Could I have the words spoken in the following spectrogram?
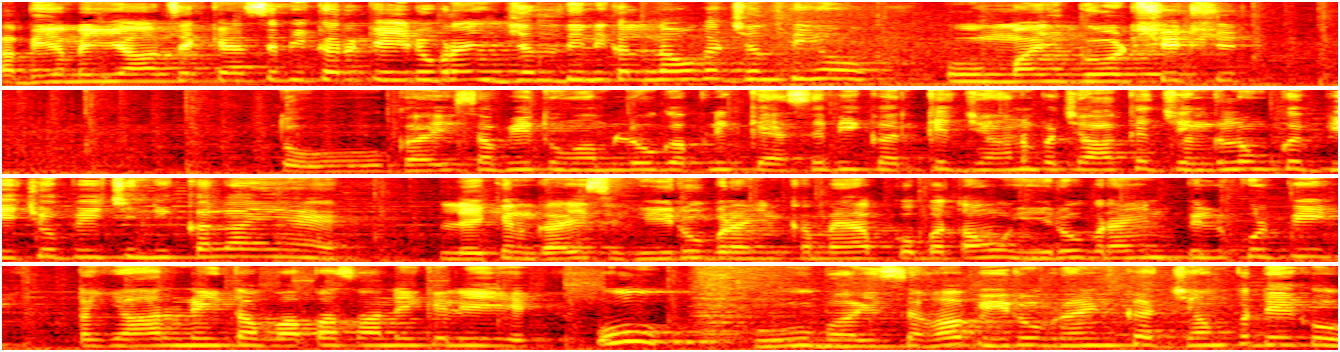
अभी हमें यहाँ से कैसे भी करके हीरो ब्राइन, जल्दी निकलना होगा, जल्दी आओ। ओ माय गॉड शिट शिट तो गाइस अभी तो हम लोग अपनी कैसे भी करके जान बचा के जंगलों के बीचों बीच निकल आए हैं। लेकिन गाइस हीरो ब्राइन का मैं आपको बताऊँ हीरो ब्राइन बिल्कुल भी तैयार नहीं था वापस आने के लिए। ओ ओ भाई साहब हीरो ब्राइन का जंप देखो।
